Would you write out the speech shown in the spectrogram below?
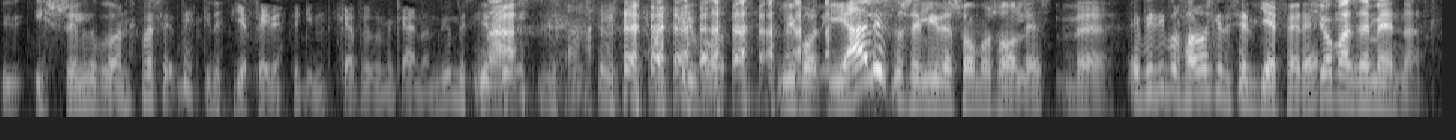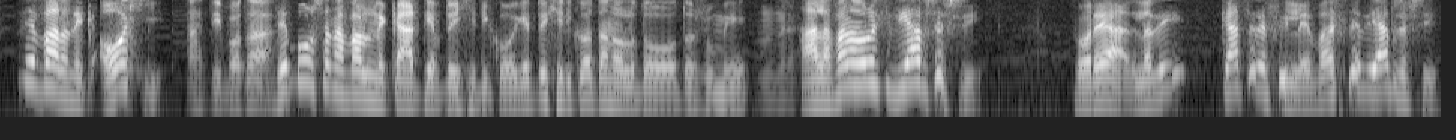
η ισοσελίδα που το ανέβασε δεν την ενδιαφέρει αν θα κινηθεί κάποιος νομικά εναντίον της. Να. Ακριβώς. λοιπόν, οι άλλες ιστοσελίδε όμως όλες, ναι. επειδή προφανώς και τις ενδιέφερε, Πιο μαζεμένα. δεν βάλανε. κα- Όχι! Α, τίποτα. Δεν μπορούσαν να βάλουν κάτι από το ηχητικό, γιατί το ηχητικό ήταν όλο το, το zoom. Ναι. Αλλά βάλανε όλο στη διάψευση. Ωραία. Δηλαδή, κάτσε ρε φίλε, βάζεις μια διάψευση.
